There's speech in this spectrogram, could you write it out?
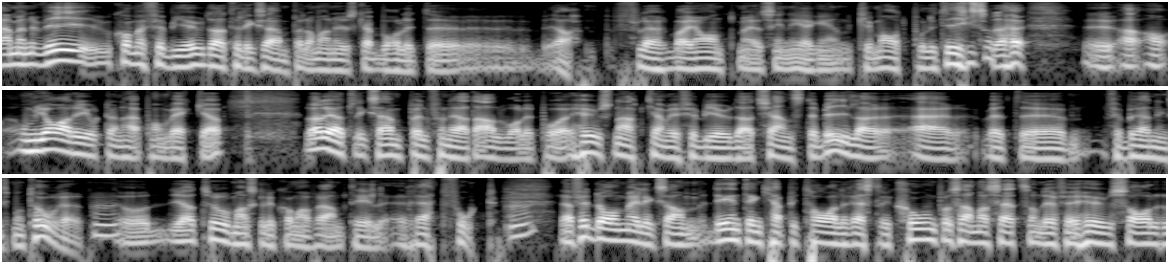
Nej, men vi kommer förbjuda till exempel om man nu ska vara lite eh, ja, flamboyant med sin egen klimatpolitik. Så där. Eh, Om jag hade gjort den här på en vecka, då hade jag till exempel funderat allvarligt på hur snabbt kan vi förbjuda att tjänstebilar är vet, eh, förbränningsmotorer. Och jag tror man skulle komma fram till rätt fort. Därför de är liksom, det är inte en kapitalrestriktion på samma sätt som det är för hushåll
